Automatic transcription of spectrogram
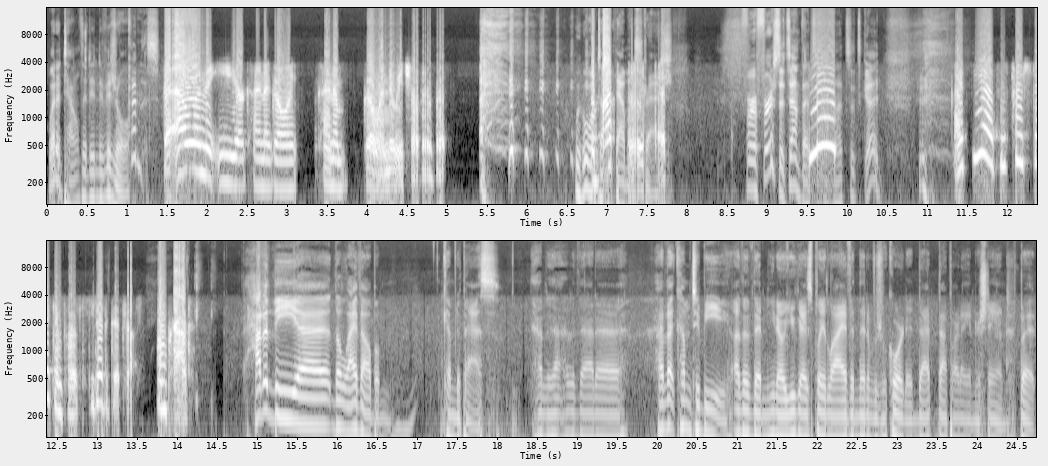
What a talented individual. Goodness. The L and the E are kind of going, kind of go into each other, but We won't talk that much trash. For a first attempt, that's that's it's good. I yeah, it's his first stick and poke. He did a good job. I'm proud. How did the uh, the live album come to pass? How did that, how did that uh how that come to be? Other than you know you guys played live and then it was recorded. That that part I understand. But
